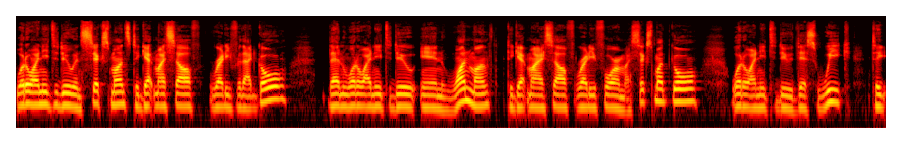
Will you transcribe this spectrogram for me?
what do I need to do in six months to get myself ready for that goal? Then what do I need to do in one month to get myself ready for my six month goal? What do I need to do this week to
